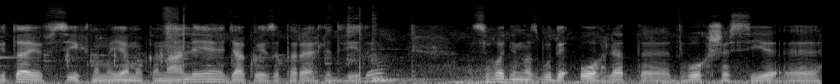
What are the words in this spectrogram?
Вітаю всіх на моєму каналі. Дякую за перегляд відео. Сьогодні в нас буде огляд е, двох шасі е,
